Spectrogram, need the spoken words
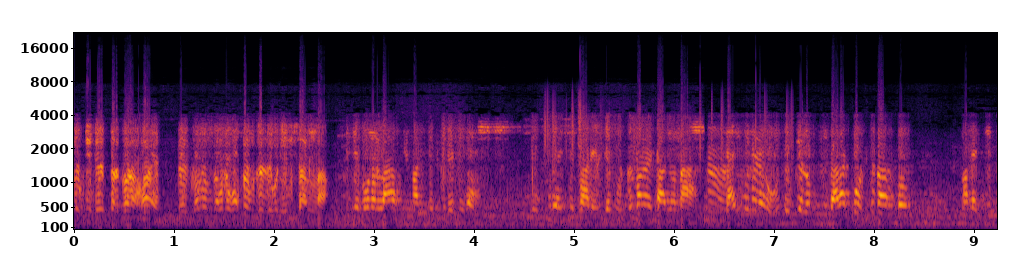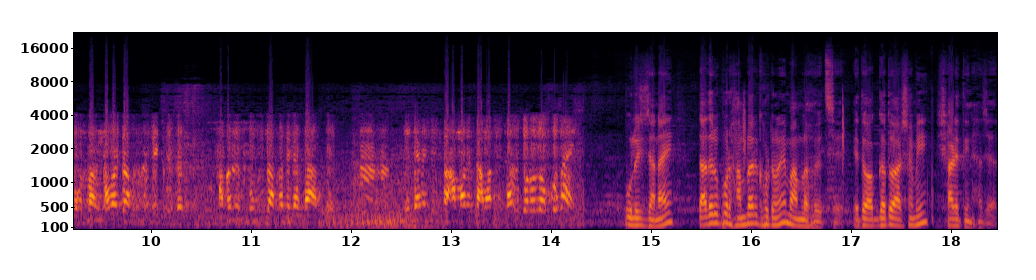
লোককে গ্রেফতার করা হয় কোনো আমরা অসম করে দেবো ইনশাল্লাহ যে কোনো লাভ মানুষের ফিরে দিলাম। পুরাইতে পারে যে মুসলমানের কাজ না। যাই বলে হুজুরকে লোক যারা করতে পারতো মানে কি বলব সবাই তো আপনারা দেখতেছেন। আমাদের সবুজ আপনাদের কাছে আছে। এখানে কিন্তু আমাদের আমাদের সাথে কোনো লোক নাই। পুলিশ জানায় তাদের উপর হামলার ঘটনায় মামলা হয়েছে। এতে অজ্ঞাত আসামি সাড়ে তিন হাজার।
